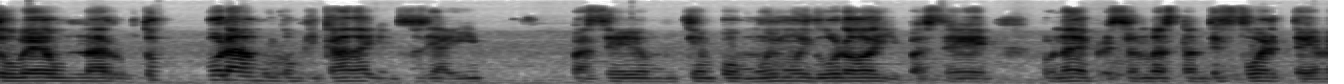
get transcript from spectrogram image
tuve una ruptura muy complicada y entonces de ahí pasé un tiempo muy, muy duro y pasé por una depresión bastante fuerte.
